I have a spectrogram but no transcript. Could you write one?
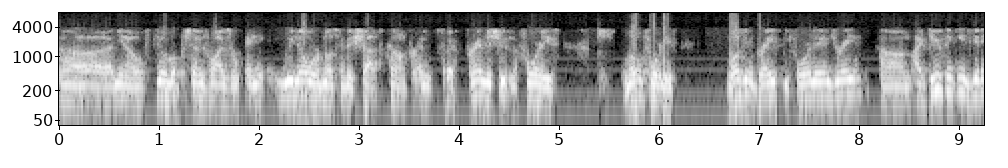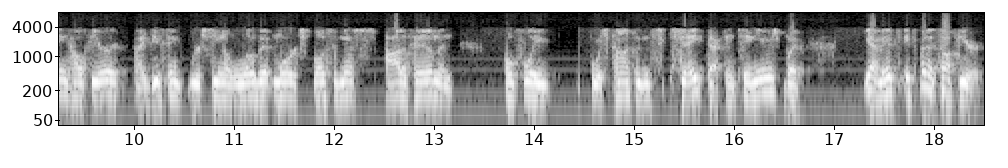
uh, you know, field goal percentage wise, and we know where most of his shots come. For him, so for him to shoot in the 40s, low 40s, wasn't great before the injury. Um, I do think he's getting healthier. I do think we're seeing a little bit more explosiveness out of him, and hopefully, for Wisconsin's sake, that continues. But yeah, I mean, it's, it's been a tough year.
